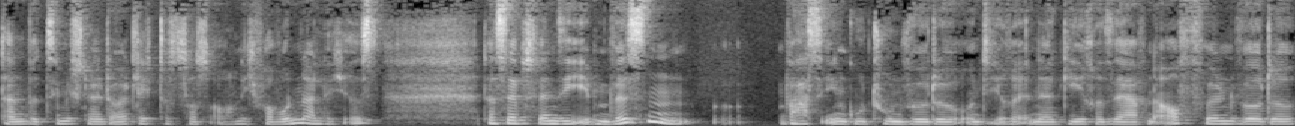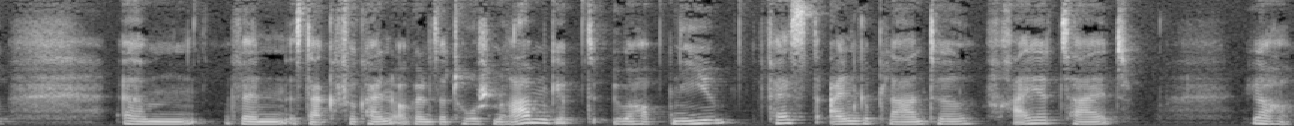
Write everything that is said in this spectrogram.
dann wird ziemlich schnell deutlich, dass das auch nicht verwunderlich ist, dass selbst wenn sie eben wissen, was ihnen gut tun würde und ihre Energiereserven auffüllen würde, ähm, wenn es dafür keinen organisatorischen Rahmen gibt, überhaupt nie fest eingeplante freie Zeit, ja,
